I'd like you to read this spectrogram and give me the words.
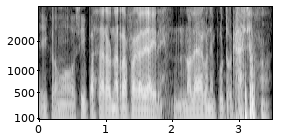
y como si pasara una ráfaga de aire, no le hago ni puto caso.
